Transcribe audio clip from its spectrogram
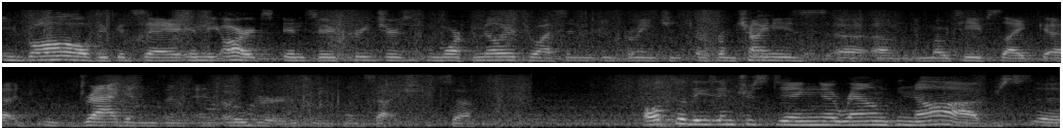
evolve, you could say, in the arts into creatures more familiar to us in, in from ancient or from Chinese uh, um, motifs like uh, dragons and, and ogres and, and, such. So. Also, these interesting uh, round knobs, uh,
